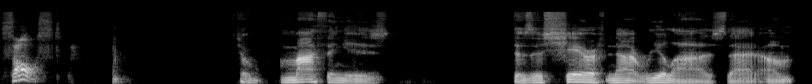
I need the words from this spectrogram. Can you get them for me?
sauced. So my thing is, does this sheriff not realize that um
